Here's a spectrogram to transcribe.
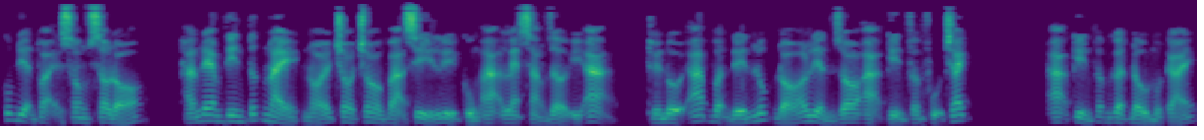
Cúp điện thoại xong sau đó, hắn đem tin tức này nói cho cho vạ sĩ lì cùng ạ lẹ sàng giờ ý ạ. Thuyền đội áp vận đến lúc đó liền do ạ à kỳn phân phụ trách. Ạ à kỳn phân gật đầu một cái,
